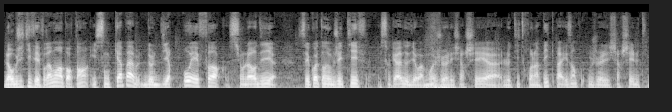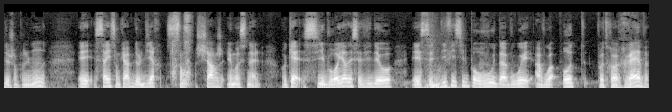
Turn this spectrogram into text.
Leur objectif est vraiment important. Ils sont capables de le dire haut et fort. Si on leur dit c'est quoi ton objectif? Ils sont capables de dire moi je vais aller chercher euh, le titre olympique par exemple ou je vais aller chercher le titre de champion du monde. Et ça ils sont capables de le dire sans charge émotionnelle. Ok? Si vous regardez cette vidéo et c'est difficile pour vous d'avouer à voix haute votre rêve,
